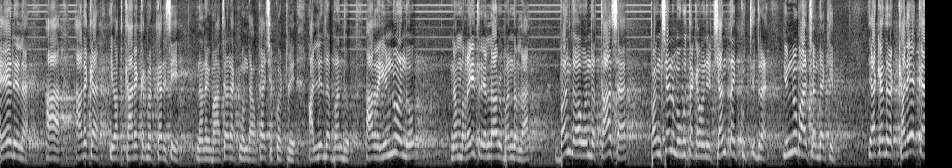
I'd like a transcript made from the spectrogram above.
ಏನಿಲ್ಲ. ಆ, ಅದಕ್ಕೆ ಇವತ್ತು ಕಾರ್ಯಕ್ರಮಕ್ಕೆ ಕರೆಸಿ ನನಗೆ ಮಾತಾಡೋಕ್ಕೆ ಒಂದು ಅವಕಾಶ ಕೊಟ್ರಿ. ಅಲ್ಲಿಂದ ಬಂದು. ಆದರೆ ಇನ್ನೂ ಒಂದು ನಮ್ಮ ರೈತರು ಎಲ್ಲರೂ ಬಂದ್ರಲ್ಲ, ಬಂದು ಒಂದು ತಾಸ ಫಂಕ್ಷನ್ ಮುಗಿತಕ್ಕ ಒಂದು ಚಂದ ಕೂತಿದ್ರೆ. ಇನ್ನೂ ಭಾಳ ಚಂದ ಆಕಿತ್ತು ಯಾಕಂದ್ರೆ ಕಳೆಯಕ್ಕೆ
